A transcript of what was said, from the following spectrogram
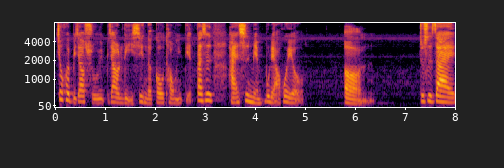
就会比较属于比较理性的沟通一点，但是还是免不了会有，嗯，就是在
